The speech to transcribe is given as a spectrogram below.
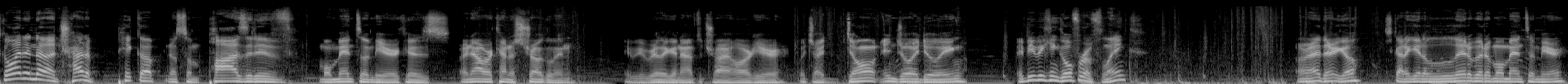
go ahead and uh, try to pick up you know, some positive momentum here because right now we're kind of struggling. Maybe we're really gonna have to try hard here, which I don't enjoy doing. Maybe we can go for a flank. All right, there you go. Just got to get a little bit of momentum here.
